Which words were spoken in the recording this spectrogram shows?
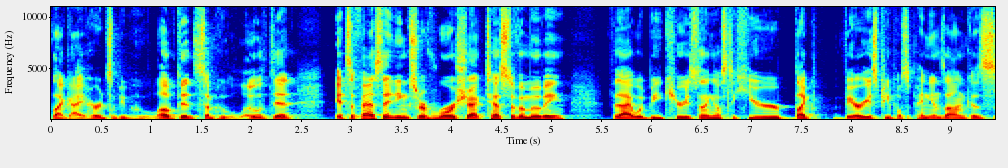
like I heard some people who loved it, some who loathed it. It's a fascinating sort of Rorschach test of a movie that I would be curious something else to hear like various people's opinions on because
